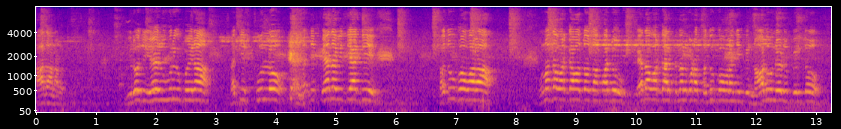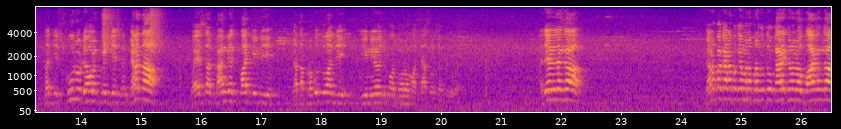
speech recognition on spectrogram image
కాదా అని అడుగుతుంది. ఈరోజు ఏ ఊరికి పోయినా ప్రతి స్కూల్లో ప్రతి పేద విద్యార్థి చదువుకోవాలా? ఉన్నత వర్గాలతో పాటు పేద వర్గాల పిల్లలు కూడా చదువుకోవాలని చెప్పి నాడు నేడు పేరుతో ప్రతి స్కూలు డెవలప్మెంట్ చేసిన ఘనత వైఎస్ఆర్ కాంగ్రెస్ పార్టీది గత ప్రభుత్వాన్ని ఈ నియోజకవర్గంలో మా శాసనసభ్యులు అదేవిధంగా గడప గడపకి మన ప్రభుత్వం కార్యక్రమంలో భాగంగా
